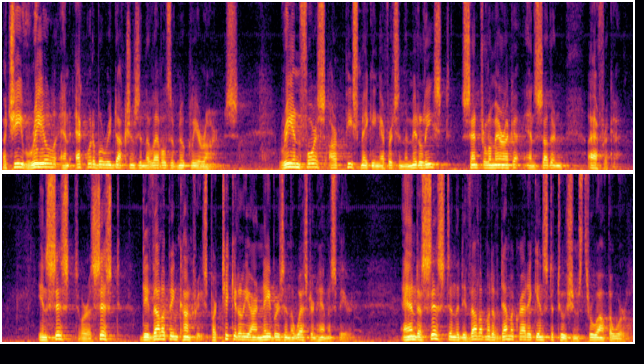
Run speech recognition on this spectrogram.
achieve real and equitable reductions in the levels of nuclear arms, reinforce our peacemaking efforts in the Middle East, Central America, and Southern Africa, insist or assist developing countries, particularly our neighbors in the Western Hemisphere, and assist in the development of democratic institutions throughout the world.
